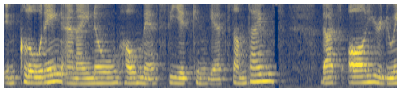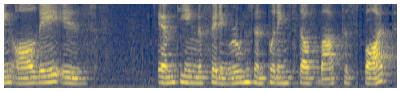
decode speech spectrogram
in clothing and I know how messy it can get sometimes. That's all you're doing all day is emptying the fitting rooms and putting stuff back to spot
